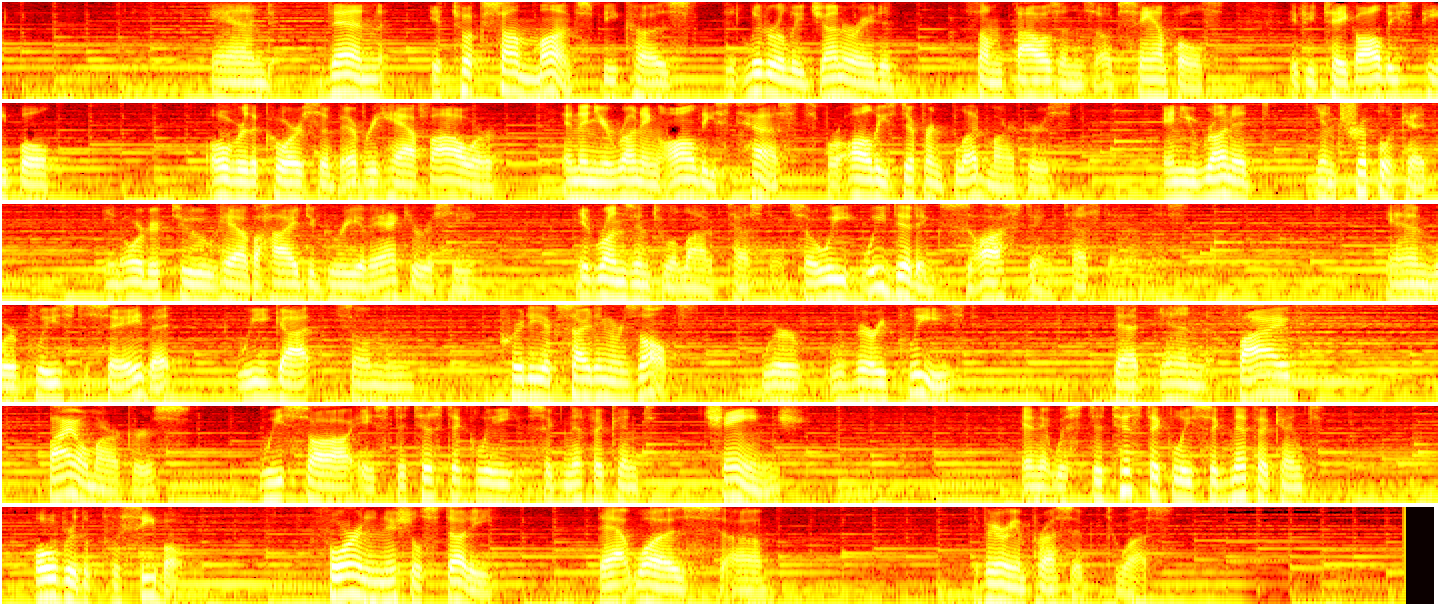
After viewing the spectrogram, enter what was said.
And then it took some months because it literally generated some thousands of samples. If you take all these people over the course of every half hour, and then you're running all these tests for all these different blood markers, and you run it in triplicate in order to have a high degree of accuracy, it runs into a lot of testing. So we, we did exhausting testing on this. And we're pleased to say that we got some pretty exciting results. We're, we're very pleased that in five biomarkers, we saw a statistically significant change and it was statistically significant over the placebo. For an initial study, that was uh, very impressive to us.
